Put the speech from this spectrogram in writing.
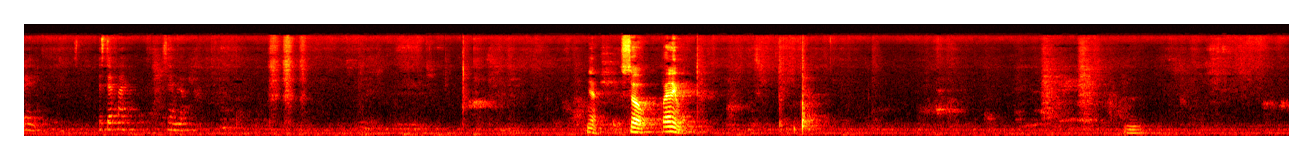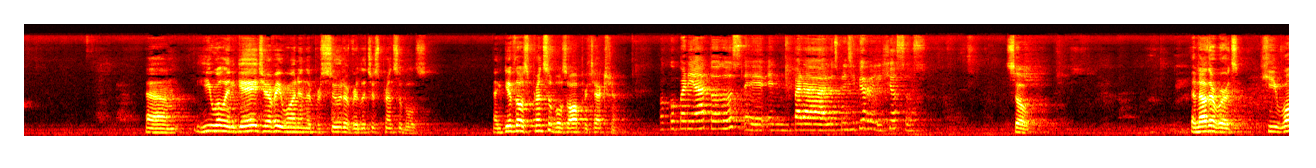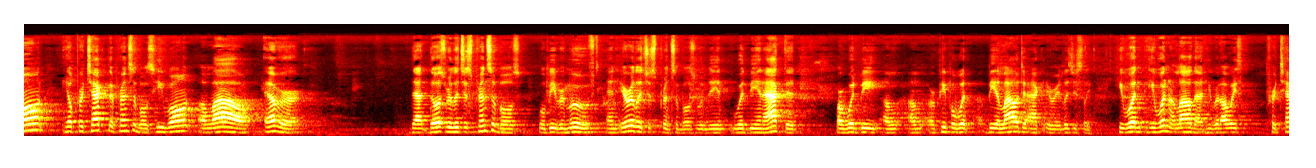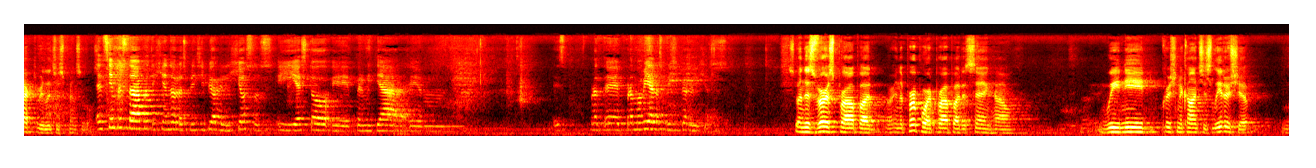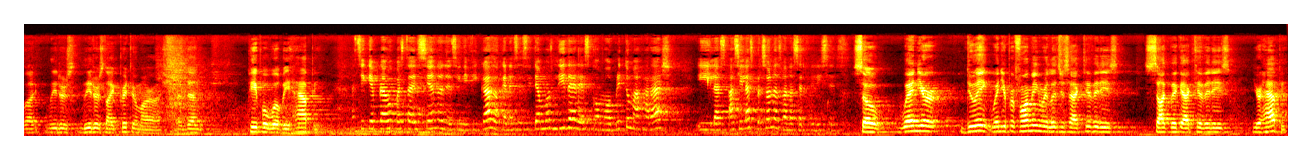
Eh, Estefan, se habló. Yeah. So anyway. Um, he will engage everyone in the pursuit of religious principles and give those principles all protection. Ocuparía a todos eh, en- para los principios religiosos. So, in other words, he won't, he'll protect the principles. He won't allow ever that those religious principles will be removed and irreligious principles would be, would be enacted or would be, or people would be allowed to act irreligiously. He wouldn't, he wouldn't allow that. He would always protect religious principles. Él siempre estaba protegiendo los principios religiosos y esto eh, permitía, eh, promovía los principios religiosos. So in this verse, Prabhupada, or in the purport, Prabhupada is saying how we need Krishna conscious leadership, like leaders, leaders like Prithu Maharaj, and then people will be happy. Así que Prabhupada está diciendo en el significado que necesitamos líderes como Pritu Maharaj y las, así las personas van a ser felices. So when you're doing, when you're performing religious activities, sattvic activities, you're happy.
